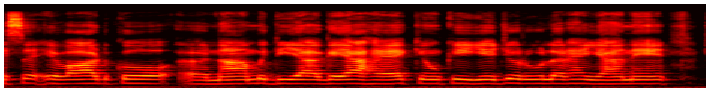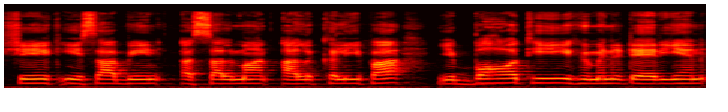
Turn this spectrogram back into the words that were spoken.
इस अवार्ड को नाम दिया गया है, क्योंकि ये जो रूलर हैं, यानी शेख ईसा बिन सलमान अल खलीफा ये बहुत ही ह्यूमनिटेरियन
